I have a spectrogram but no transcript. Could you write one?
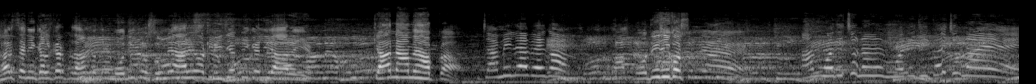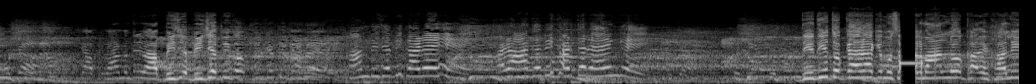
घर से निकलकर प्रधानमंत्री मोदी को सुनने आ रही है और बीजेपी के लिए आ रही है। क्या नाम है आपका? जामिला बेगम। मोदी जी को सुनने आया हैं। हम मोदी चुना मोदी जी को ही चुना है। प्रधानमंत्री आप बीजे, बीजेपी को बीजेपी कर रहे हैं? हम बीजेपी कर रहे हैं और आगे भी करते रहेंगे। दीदी तो कह रहा है कि मुसलमान लोग खाली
